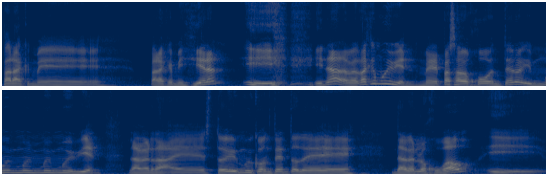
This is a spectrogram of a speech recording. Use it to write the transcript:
para que me... para que me hicieran. Y, y nada, la verdad que muy bien. Me he pasado el juego entero y muy, muy, muy, muy bien. La verdad, eh, estoy muy contento de, de haberlo jugado y...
